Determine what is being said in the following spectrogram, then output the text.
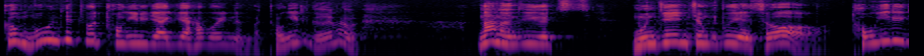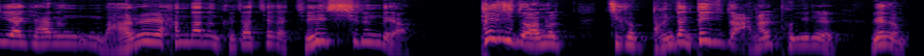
그 뭔데 뭐 통일 이야기 하고 있는, 뭐 통일 그거는 나는 이거 문재인 정부에서 통일 이야기하는 말을 한다는 그 자체가 제일 싫은 거야. 되지도 않을 지금 당장 되지도 않을 통일을 왜 그럼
